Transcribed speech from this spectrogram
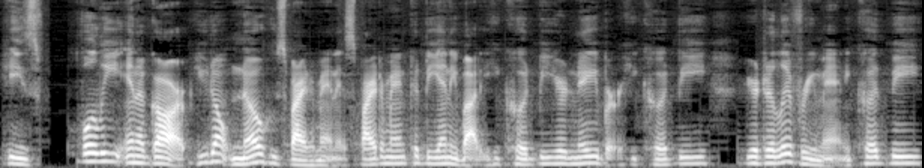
He's fully in a garb. You don't know who Spider Man is. Spider Man could be anybody. He could be your neighbor. He could be your delivery man. He could be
